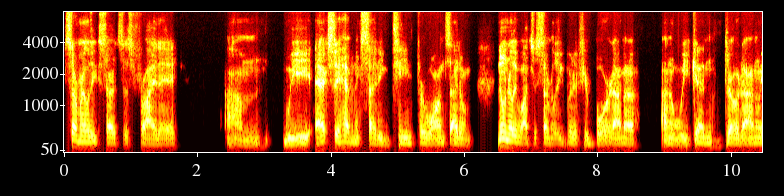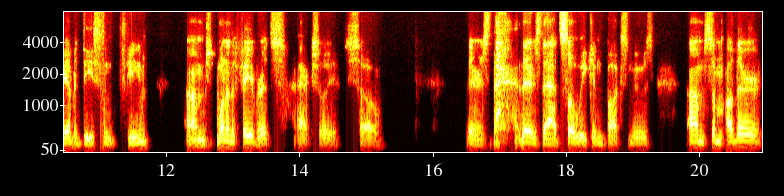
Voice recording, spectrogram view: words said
Summer League starts this Friday. Um, we actually have an exciting team for once. I don't, no one really watches Summer League, but if you're bored on a on a weekend, throw it on. We have a decent team. Um, one of the favorites, actually. So there's that, there's that. Slow weekend Bucks news. Um, some other,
